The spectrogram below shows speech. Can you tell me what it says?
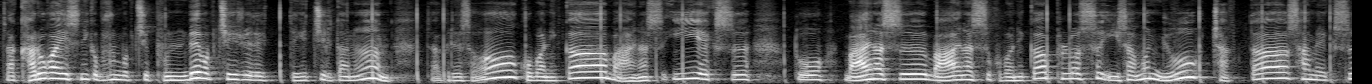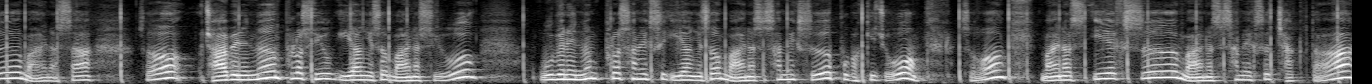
자 가로가 있으니까 무슨 법칙? 분배 법칙 해줘야 되 겠지 일단은. 자 그래서 곱하니까 마이너스 2x 또 마이너스 마이너스 곱하니까 플러스 2, 3은 6 작다 3x 마이너스 4 그래서 좌변에 있는 플러스 6 이항에서 마이너스 6 우변에 있는 플러스 3x 이항에서 마이너스 3x 부 바뀌죠. 그래서 마이너스 2x 마이너스 3x 작다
